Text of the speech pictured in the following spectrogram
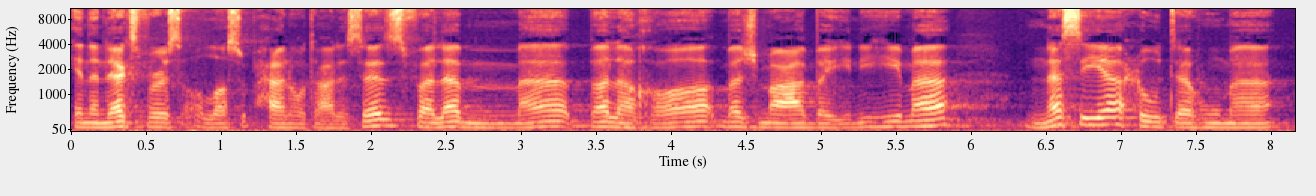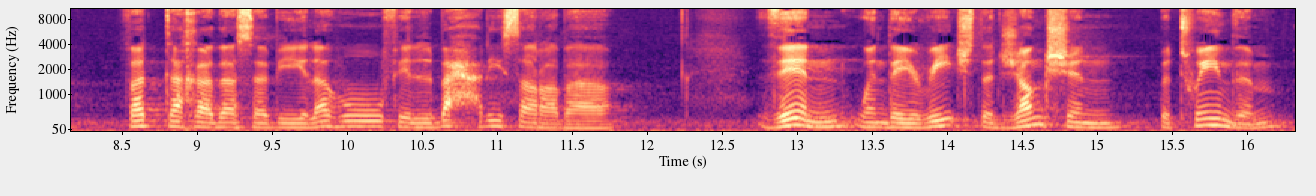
In the next verse, Allah subhanahu wa ta'ala says, فَلَمَّا بَلَغَا مَجْمَعَ بَيْنِهِمَا نَسِيَ حُوتَهُمَا فَاتَّخَذَ سَبِيلَهُ فِي الْبَحْرِ سَرَبًا Then, when they reached the junction between them,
